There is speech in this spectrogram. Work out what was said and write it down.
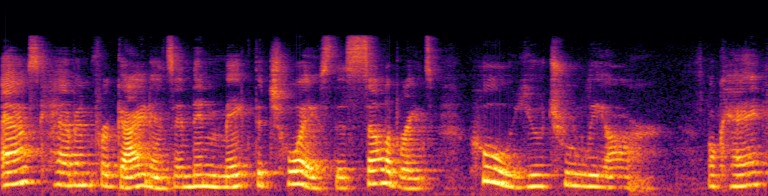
Ask heaven for guidance and then make the choice that celebrates who you truly are. Okay?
